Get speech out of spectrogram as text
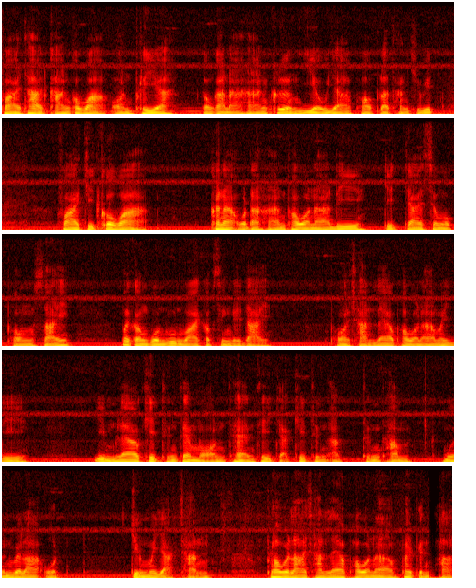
ฝ่ายธาตุขันก็ว่าอ่อนเพลีย ต้องการอาหารเครื่องเยียวยาพอประทังชีวิต ฝ่ายจิตก็ว่า ขณะอดอาหารภาวนาดี จิตใจสงบผ่องใสไม่กังวลวุ่นวายกับสิ่งใด ๆ พอฉันแล้วภาวนาไม่ดี อิ่มแล้วคิดถึงแต่หมอนแทนที่จะคิดถึงอัดถึงทำเหมือนเวลาอด จึงไม่อยากฉัน เพราะเวลาฉันแล้วภาวนาไม่เป็นท่า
